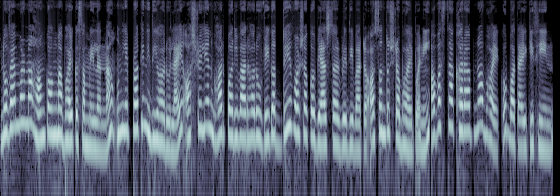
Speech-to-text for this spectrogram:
नोभेम्बरमा हङकङमा भएको सम्मेलनमा उनले प्रतिनिधिहरूलाई अस्ट्रेलियन घर परिवारहरू विगत दुई वर्षको ब्याज दर वृद्धिबाट असन्तुष्ट भए पनि अवस्था खराब नभएको बताएकी थिइन्।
